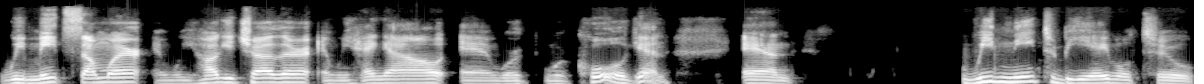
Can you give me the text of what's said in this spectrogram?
we meet somewhere and we hug each other and we hang out and we're we're cool again. And we need to be able to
